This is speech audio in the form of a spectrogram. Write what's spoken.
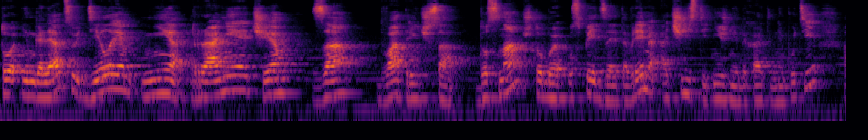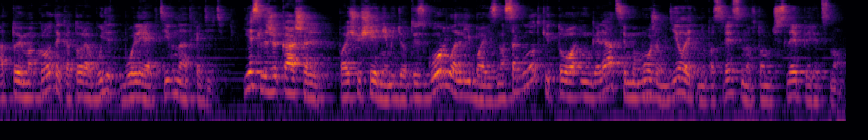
то ингаляцию делаем не ранее, чем за 2-3 часа до сна, чтобы успеть за это время очистить нижние дыхательные пути от той мокроты, которая будет более активно отходить. Если же кашель по ощущениям идет из горла, либо из носоглотки, то ингаляции мы можем делать непосредственно в том числе перед сном.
